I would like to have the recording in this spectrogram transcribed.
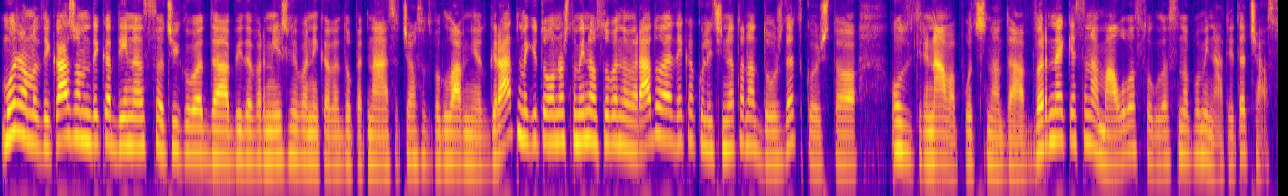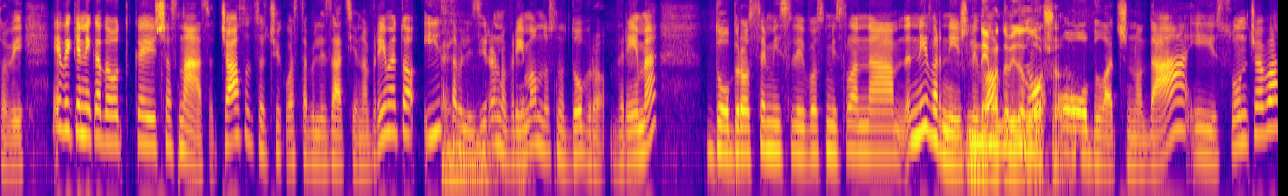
Можам да ти кажам дека денес се очекува да биде врнежливо некаде до 15 часот во главниот град, меѓутоа она што мене особено ме радува е дека количината на дождец кој што од утринава почна да врне ќе се намалува согласно поминатите часови. Е веќе некаде од кај 16 часот се очекува стабилизација на времето и стабилизирано време, односно добро време добро се мисли во смисла на неврнежливо. Нема да биде лошо. Облачно, да, и сончево,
